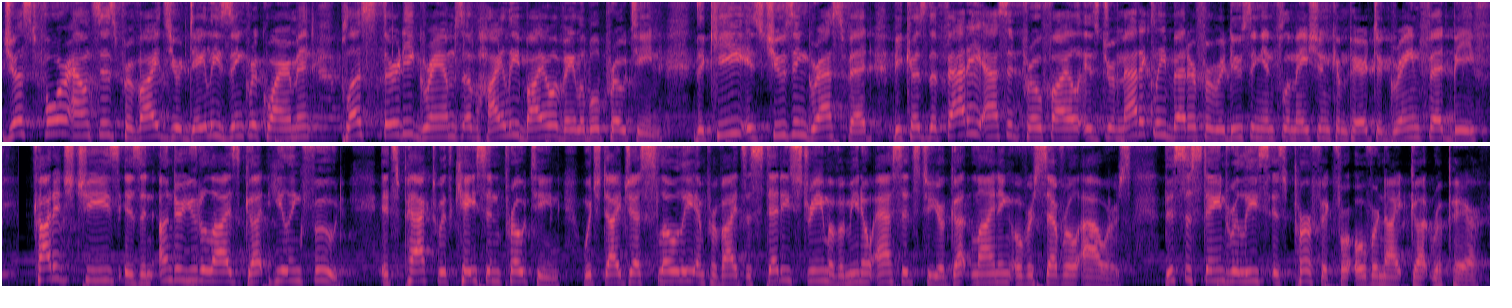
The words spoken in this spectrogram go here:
Just 4 ounces provides your daily zinc requirement plus 30 grams of highly bioavailable protein. The key is choosing grass-fed because the fatty acid profile is dramatically better for reducing inflammation compared to grain-fed beef. Cottage cheese is an underutilized gut healing food. It's packed with casein protein, which digests slowly and provides a steady stream of amino acids to your gut lining over several hours. This sustained release is perfect for overnight gut repair.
